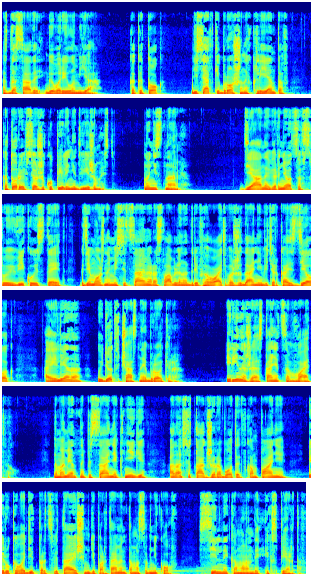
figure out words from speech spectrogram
С досадой говорил им я. Как итог, десятки брошенных клиентов, которые все же купили недвижимость, но не с нами. Диана вернется в свою Вику Эстейт, где можно месяцами расслабленно дрейфовать в ожидании ветерка сделок, а Елена уйдет в частные брокеры. Ирина же останется в Вайтвилл. На момент написания книги она все так же работает в компании и руководит процветающим департаментом особняков сильной командой экспертов.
